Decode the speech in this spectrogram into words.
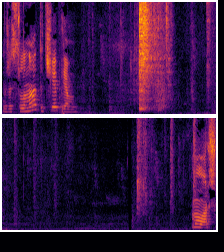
Вже слона тече прям. Морж.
